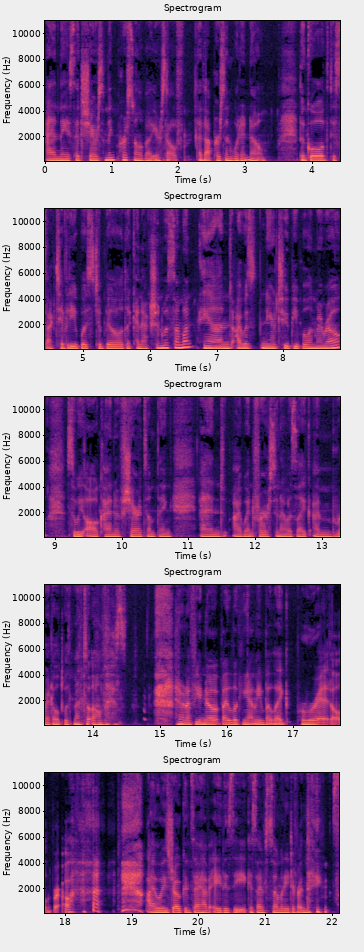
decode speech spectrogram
And they said, share something personal about yourself that that person wouldn't know. The goal of this activity was to build a connection with someone. And I was near two people in my row. So we all kind of shared something. And I went first and I was like, I'm riddled with mental illness. I don't know if you know it by looking at me, but like riddled, bro. I always joke and say I have A to Z because I have so many different things.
